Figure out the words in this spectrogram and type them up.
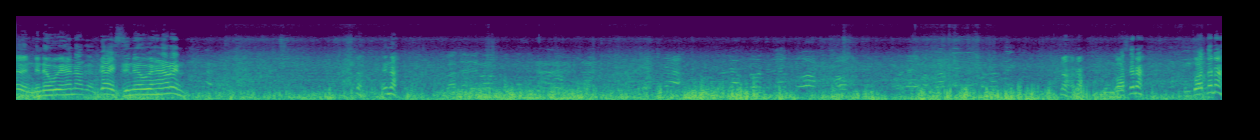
Ayun, dinawihan na guys, dinawihan na rin. Ayun na. Na, na, bumbate na. Bumbate na.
